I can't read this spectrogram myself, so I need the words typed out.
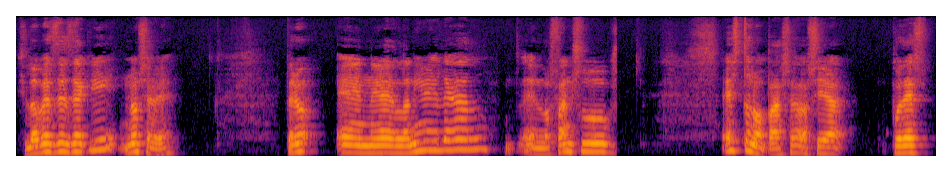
si lo ves desde aquí no se ve. Pero en el anime ilegal, en los fansubs, esto no pasa, o sea, puedes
